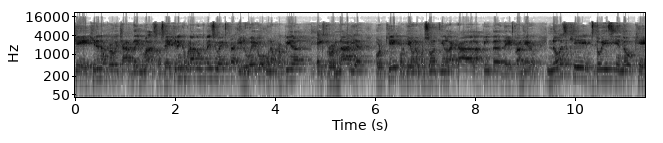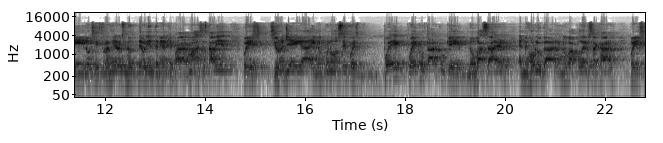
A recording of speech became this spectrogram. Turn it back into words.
que quieren aprovechar de más, o sea, quieren cobrar un precio extra y luego una propina extraordinaria. ¿Por qué? Porque una persona tiene la cara, la pinta de extranjero. No es que estoy diciendo que los extranjeros no deberían tener que pagar más, está bien, pues si uno llega y no conoce, pues puede, puede contar con que no va a ser el mejor lugar y no va a poder sacar, pues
